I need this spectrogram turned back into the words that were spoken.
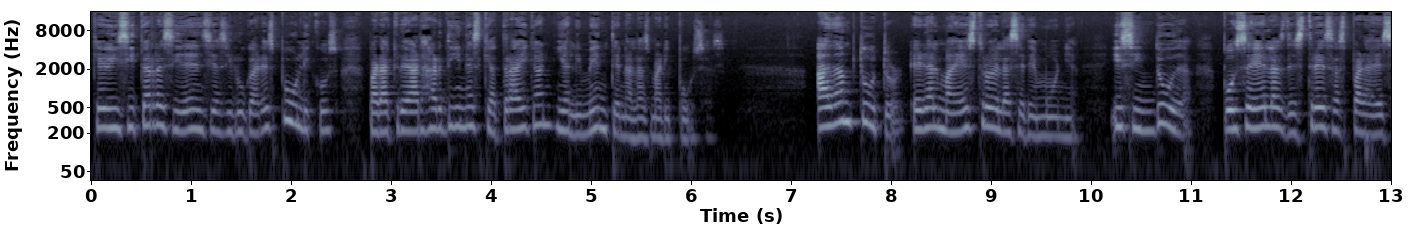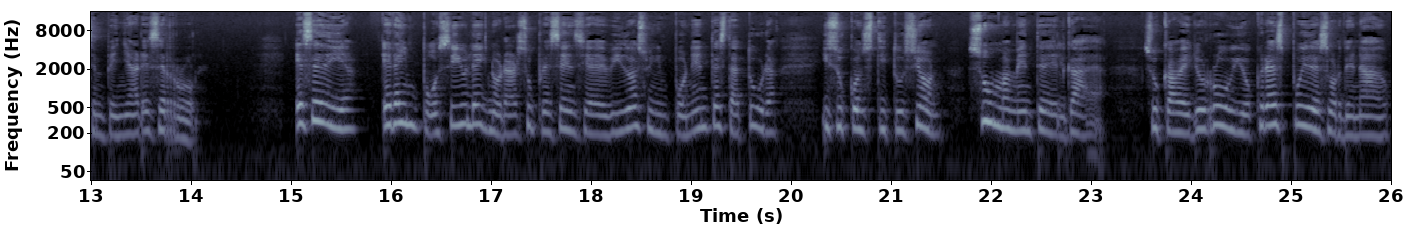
que visita residencias y lugares públicos para crear jardines que atraigan y alimenten a las mariposas. Adam Tutor era el maestro de la ceremonia y sin duda posee las destrezas para desempeñar ese rol. Ese día era imposible ignorar su presencia debido a su imponente estatura y su constitución sumamente delgada, su cabello rubio, crespo y desordenado,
